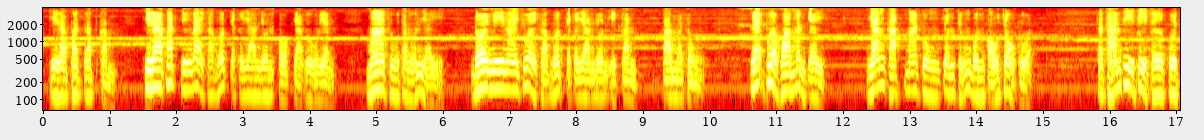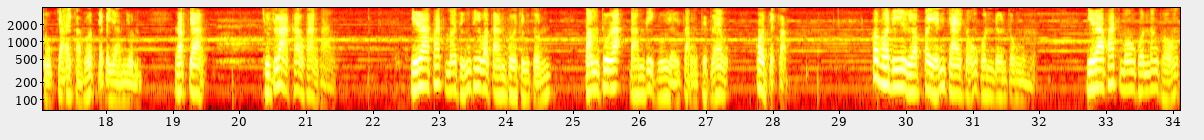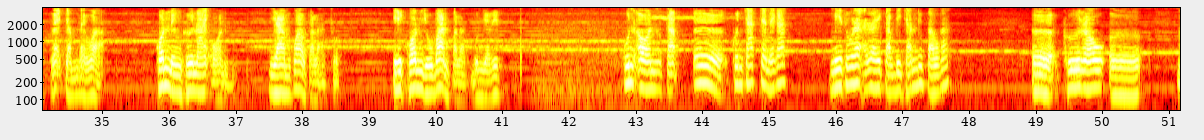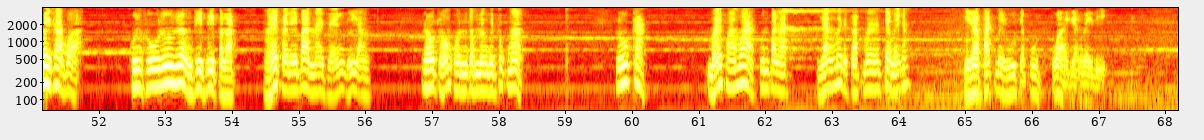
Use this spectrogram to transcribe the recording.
จิรพัฒน์รับคำ จิราพัฒน์จึงได้ขับรถจักรยานยนต์ออกจากโรงเรียน มาสู่ถนนใหญ่ โดยมีนายช่วยขับรถจักรยานยนต์อีกคันตามมาส่ง และเพื่อความมั่นใจยังขับมาส่งจนถึงบนเขาช่องกรวด สถานที่ที่เธอเคยถูกใช้ขับรถจักรยานยนต์ รับจ้างชุดลากเข้าข้างทาง จิราพัฒน์มาถึงที่ว่าการอำเภอทิวสนทำธุระตามที่ครูใหญ่สั่งเสร็จแล้วก็จะกลับ ก็พอดีเหลือไปเห็นชายสองคนเดินตรงมา จิราพัฒมองคนทั้งสองและจำได้ว่า คนหนึ่งคือนายอ่อน ยามเฝ้าวตลาดสด อีกคนอยู่บ้านประหลัดบุญยริศคุณอ่อนกับ เออ คุณชัดใช่ไหมครับมีธุระอะไรกับดิฉันหรือเปล่าครับเออคือเรา เออไม่ทราบว่า คุณครูรู้เรื่องที่พี่ประหลัดหายไปในบ้านนายแสงหรือยัง เราสองคนกำลังเป็นทุกข์มาก รู้ค่ะ หมายความว่าคุณประหลัดยังไม่ได้กลับมาใช่ไหมครับจิรพัฒน์ไม่รู้จะพูดว่าอย่างไรดี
